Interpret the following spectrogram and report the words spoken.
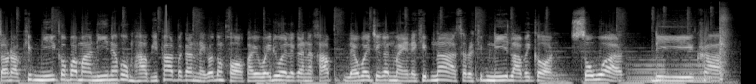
สำหรับคลิปนี้ก็ประมาณนี้นะผมหากผิดพลาดประการไหนก็ต้องขออภัยไว้ด้วยแล้วกันนะครับ แล้วไว้เจอกันใหม่ในคลิปหน้าสำหรับคลิปนี้ลาไปก่อน สวัสดีครับ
